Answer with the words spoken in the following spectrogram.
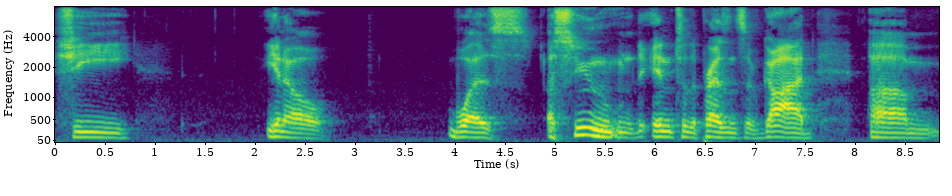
She, you know, was assumed into the presence of God. Um,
